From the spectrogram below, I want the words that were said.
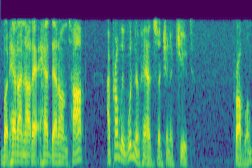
but had I not had that on top, I probably wouldn't have had such an acute problem,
